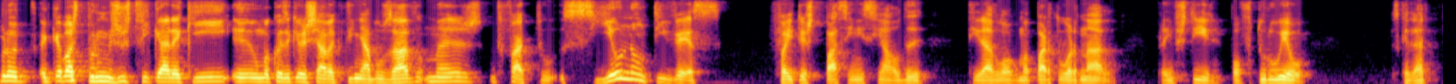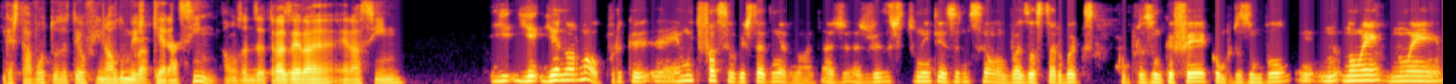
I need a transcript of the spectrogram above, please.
pronto, acabaste por me justificar aqui eh, uma coisa que eu achava que tinha abusado, mas de facto, se eu não tivesse feito este passo inicial de tirar logo uma parte do ordenado para investir para o futuro eu, se calhar gastava-o todo até o final do mês, claro. que era assim, há uns anos atrás era, era assim. E, e, é, e, é normal, porque é muito fácil gastar dinheiro, não é? Às, às, vezes tu nem tens a noção, vais ao Starbucks, compras um café, compras um bolo, não é, não é,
